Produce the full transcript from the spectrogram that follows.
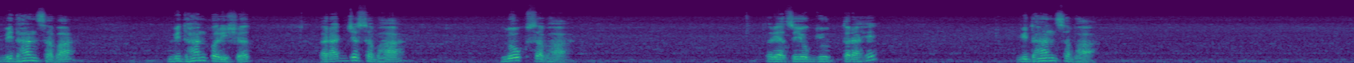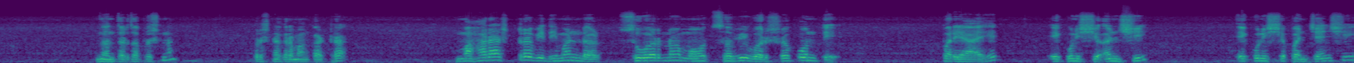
विधानसभा विधान परिषद राज्यसभा लोकसभा. तर याचं योग्य उत्तर आहे विधानसभा. नंतरचा प्रश्न प्रश्न क्रमांक अठरा. महाराष्ट्र विधिमंडळ सुवर्ण महोत्सवी वर्ष कोणते? पर्याय आहेत एकोणीसशे ऐंशी एकोणीसशे पंच्याऐंशी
